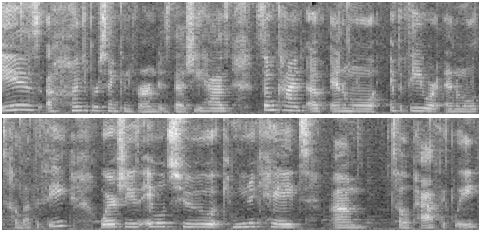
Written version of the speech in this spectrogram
is 100% confirmed is that she has some kind of animal empathy or animal telepathy where she's able to communicate um, telepathically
